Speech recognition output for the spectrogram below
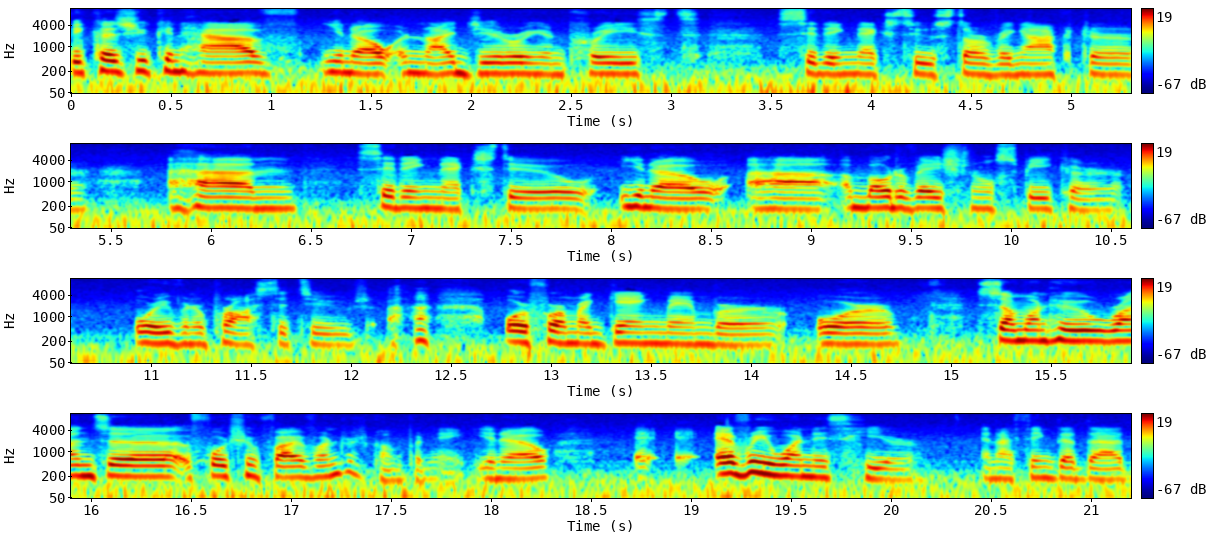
because you can have, you know, a Nigerian priest sitting next to a starving actor, um, sitting next to, you know, uh, a motivational speaker or even a prostitute or former gang member or someone who runs a Fortune 500 company, you know, everyone is here. And I think that that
